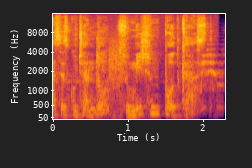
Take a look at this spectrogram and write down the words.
Estás escuchando Submission Podcast.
